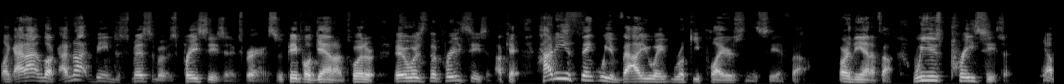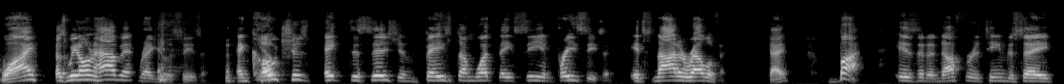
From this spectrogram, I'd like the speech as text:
like I look. I'm not being dismissive of his preseason experience. There's people again on Twitter. It was the preseason. Okay, how do you think we evaluate rookie players in the CFL or the NFL? We use preseason. Yep. Why? Because we don't have it regular season. And coaches yep. make decisions based on what they see in preseason. It's not irrelevant. Okay. But is it enough for a team to say,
